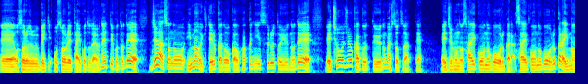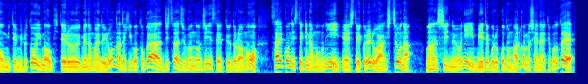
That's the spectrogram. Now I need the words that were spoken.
えー、恐れるべき恐れたいことだよねということでじゃあその今を生きているかどうかを確認するというので、えー、長寿を書くっていうのが一つあって。え自分の最高のゴールから最高のゴールから今を見てみると今起きている目の前のいろんな出来事が実は自分の人生というドラマを最高に素敵なものに、えしてくれる必要なワンシーンのように見えてくることもあるかもしれないということで、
